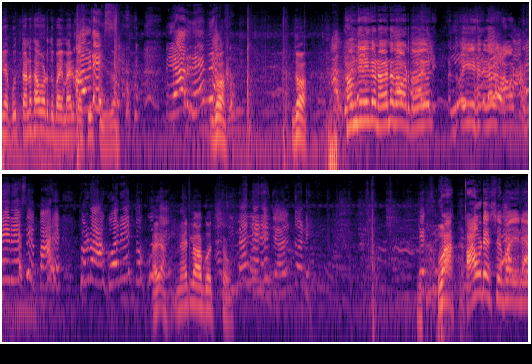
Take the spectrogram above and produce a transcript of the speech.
એને કૂદતા નથી આવડતું ભાઈ મારી પાસે શીખી જો યાર રે જો. જો. સમજી લીધો ને હવે નથી આવડતો. હવે ઓલી એ નથી પાહે થોડો આગો રે તો કૂદે. અયા, એટલો આગો જ છું. વાહ આવડે છે ભાઈ એને.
